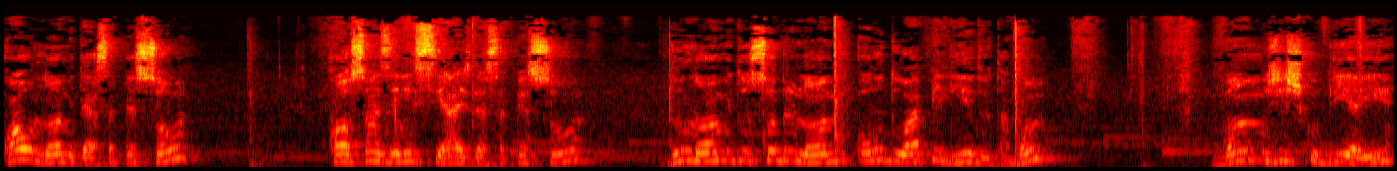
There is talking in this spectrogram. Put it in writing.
qual o nome dessa pessoa, quais são as iniciais dessa pessoa, do nome, do sobrenome ou do apelido, tá bom? Vamos descobrir aí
